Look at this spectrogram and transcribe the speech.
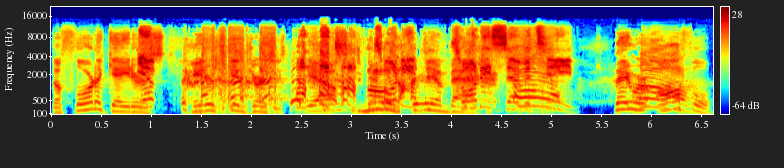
the Florida Gators Gator skin jerseys. Yeah. so 20 goddamn bad. 2017. They were Oh. awful.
